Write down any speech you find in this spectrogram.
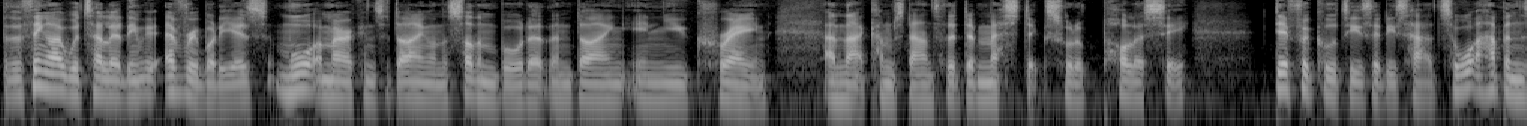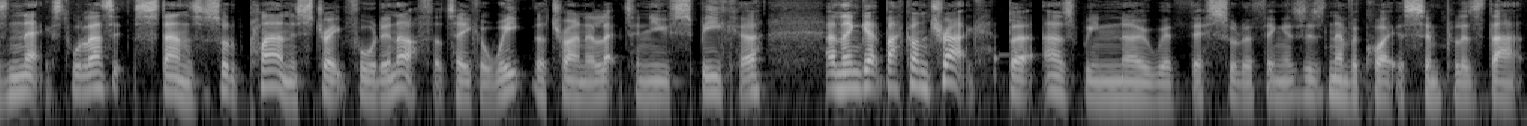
But the thing I would tell everybody is more Americans are dying on the southern border than dying in Ukraine. And that comes down to the domestic sort of policy difficulties that he's had. So what happens next? Well, as it stands, the sort of plan is straightforward enough. They'll take a week, they'll try and elect a new speaker, and then get back on track. But as we know with this sort of thing, it's never quite as simple as that.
